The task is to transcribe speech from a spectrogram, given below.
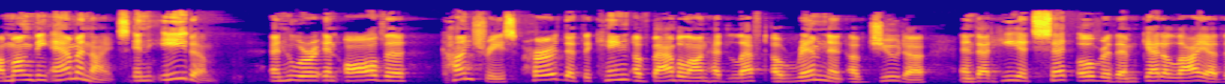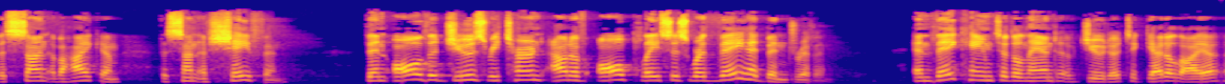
among the Ammonites, in Edom, and who were in all the countries heard that the king of Babylon had left a remnant of Judah and that he had set over them Gedaliah, the son of Ahikam, the son of Shaphan. Then all the Jews returned out of all places where they had been driven. And they came to the land of Judah to Gedaliah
